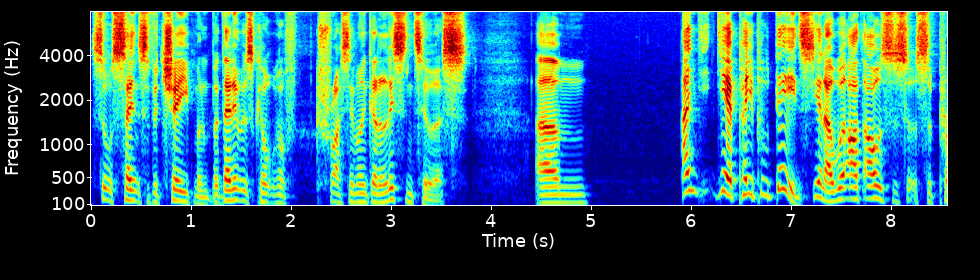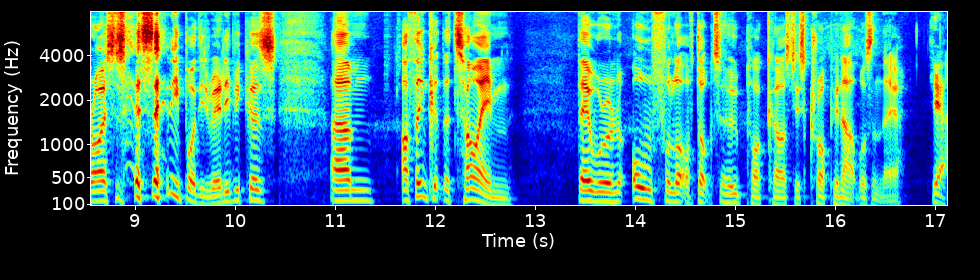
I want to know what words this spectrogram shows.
sort of sense of achievement. But then it was kind of, Christ, everyone going to listen to us? Um, and yeah, people did. You know, I, I was as sort of surprised as, anybody really because um, I think at the time there were an awful lot of Doctor Who podcasts just cropping up, wasn't there? Yeah,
